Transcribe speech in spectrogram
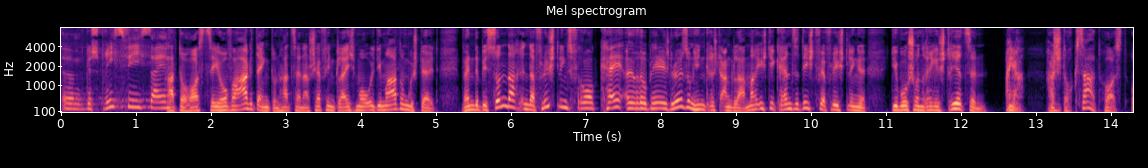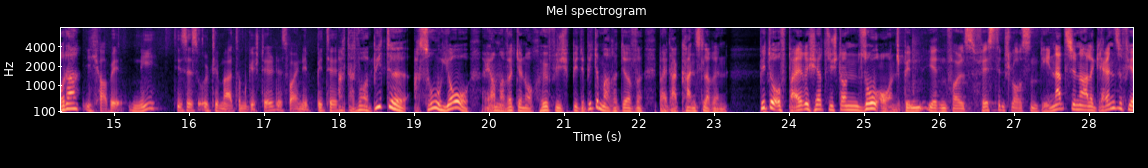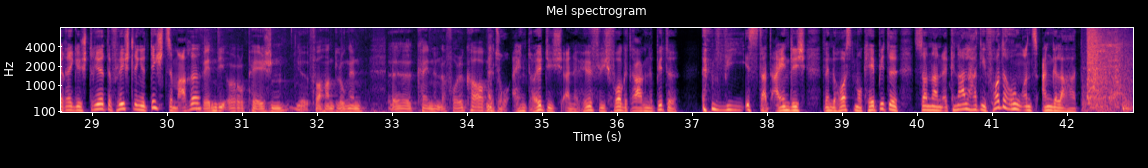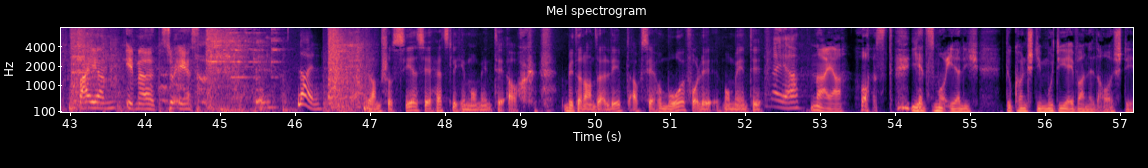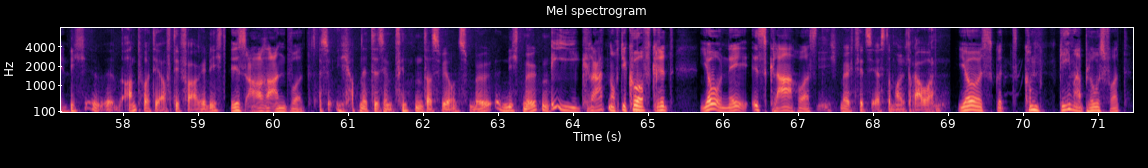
ähm, gesprächsfähig sein. Hat der Horst Seehofer auch gedenkt und hat seiner Chefin gleich mal Ultimatum gestellt. Wenn du bis Sonntag in der Flüchtlingsfrage keine europäische Lösung hinkriegst, Angela, mache ich die Grenze dicht für Flüchtlinge, die wo schon registriert sind. Ah ja, hast du doch gesagt, Horst, oder? Ich habe nie dieses Ultimatum gestellt. Es war eine Bitte. Ach, das war eine Bitte. Ach so, jo. Ja, man wird ja noch höflich bitte, bitte machen dürfen bei der Kanzlerin. Bitte auf Bayerisch hört sich dann so an. Ich bin jedenfalls fest entschlossen, Die nationale Grenze für registrierte Flüchtlinge dicht zu machen. wenn die europäischen äh, Verhandlungen äh, keinen Erfolg haben. Also eindeutig eine höflich vorgetragene Bitte. Wie ist das eigentlich, wenn der Horst Moké bitte, sondern knallhart die Forderung uns angeladen? Bayern immer zuerst. Nein. Wir haben schon sehr, sehr herzliche Momente auch miteinander erlebt, auch sehr humorvolle Momente. Naja. Naja, Horst, jetzt mal ehrlich, du konntest die Mutti einfach nicht ausstehen. Ich äh, antworte auf die Frage nicht. Ist eure Antwort. Also ich habe nicht das Empfinden, dass wir uns mö nicht mögen. Ey, grad noch die Kurve grit. Jo, nee, ist klar, Horst. Ich möchte jetzt erst einmal trauern. Jo, ist gut. Komm, geh mal bloß fort.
